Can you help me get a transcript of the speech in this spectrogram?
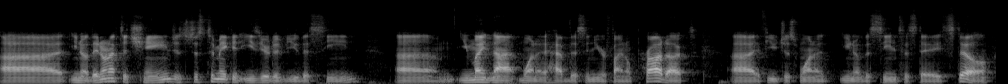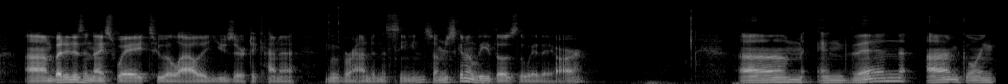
Uh, you know, they don't have to change. It's just to make it easier to view the scene. Um, you might not want to have this in your final product uh, if you just want to, you know, the scene to stay still. Um, but it is a nice way to allow the user to kind of move around in the scene. So I'm just going to leave those the way they are. Um, and then I'm going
